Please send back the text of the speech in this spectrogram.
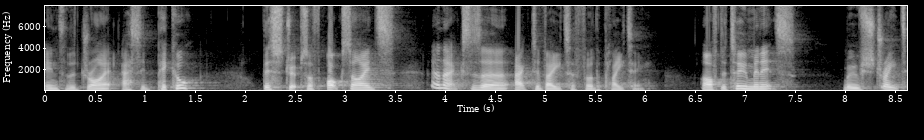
into the dry acid pickle. This strips off oxides and acts as an activator for the plating. After two minutes, move straight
